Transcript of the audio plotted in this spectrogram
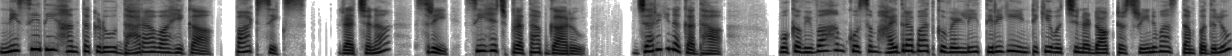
నిశీది హంతకుడు ధారావాహిక పార్ట్ సిక్స్. రచన శ్రీ సిహెచ్ ప్రతాప్ గారు. జరిగిన కథ. ఒక వివాహం కోసం హైదరాబాద్కు వెళ్ళి తిరిగి ఇంటికి వచ్చిన డాక్టర్ శ్రీనివాస్ దంపతులు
